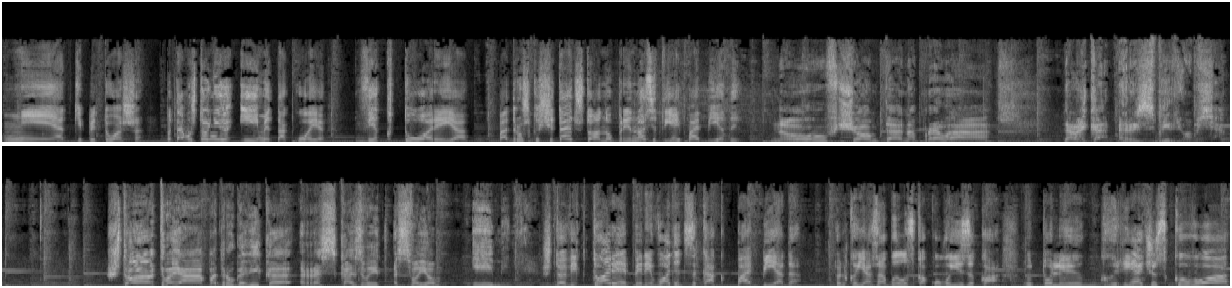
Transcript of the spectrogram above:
Нет, Кипятоша, потому что у нее имя такое Виктория. Подружка считает, что оно приносит ей победы. Ну, в чем-то она права. Давай-ка разберемся Что твоя подруга Вика рассказывает о своем имени? Что Виктория переводится как «победа» Только я забыла, с какого языка. То ли греческого.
